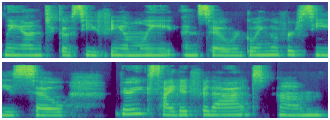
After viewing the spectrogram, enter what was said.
planned to go see family. And so we're going overseas. So very excited for that. Um,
